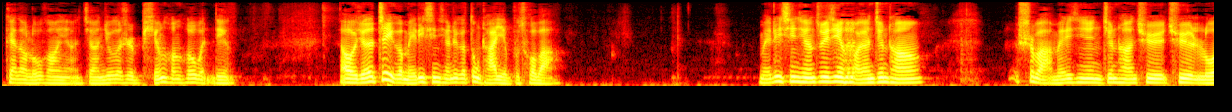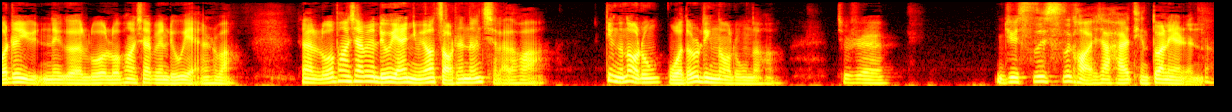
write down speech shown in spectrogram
盖到楼房一样，讲究的是平衡和稳定。啊，我觉得这个美丽心情这个洞察也不错吧？美丽心情最近好像经常是吧？美丽心情你经常去去罗振宇那个罗罗胖下边留言是吧？在罗胖下面留言，你们要早晨能起来的话，定个闹钟，我都是定闹钟的哈。就是你去思思考一下，还是挺锻炼人的。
